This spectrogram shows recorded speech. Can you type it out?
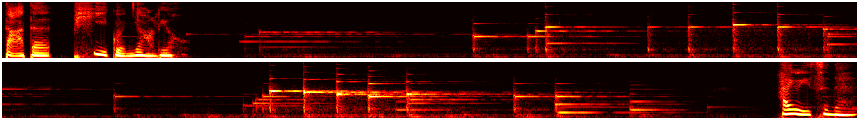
打得屁滚尿流。还有一次呢，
